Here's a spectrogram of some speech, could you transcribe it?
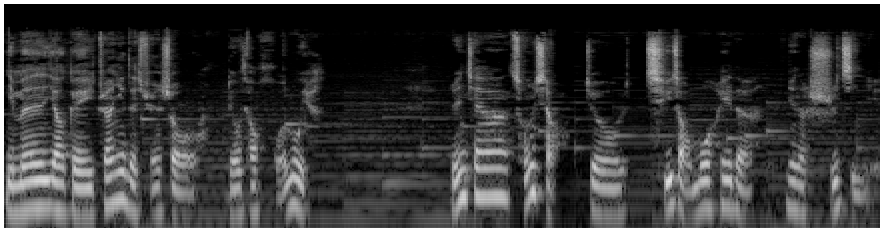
你们要给专业的选手留条活路呀。人家从小就起早摸黑的练了十几年，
